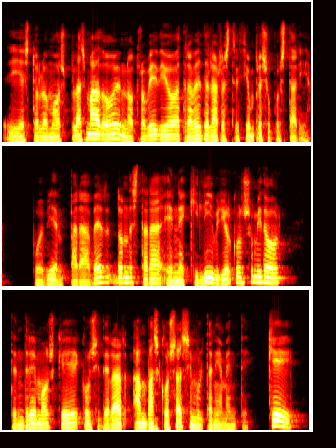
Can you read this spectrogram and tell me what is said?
Y esto lo hemos plasmado en otro vídeo a través de la restricción presupuestaria. Pues bien, para ver dónde estará en equilibrio el consumidor, tendremos que considerar ambas cosas simultáneamente. ¿Qué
